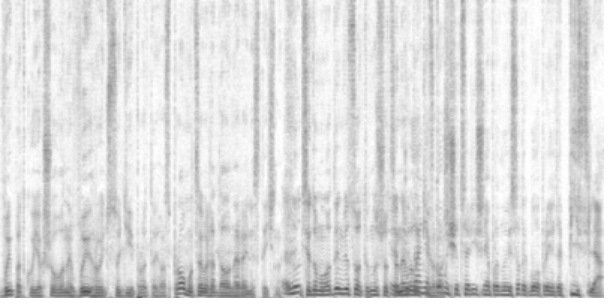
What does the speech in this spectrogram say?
випадку, якщо вони виграють в суді проти Газпрому, це виглядало нереалістично. Е, ну, всі думали, 1%, ну що, це Е, невеликі Питання в тому, гроші. що це рішення про відсоток було прийнято після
